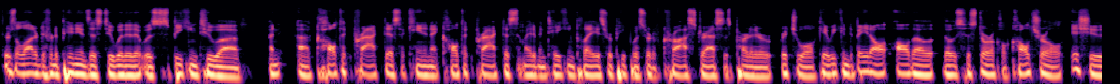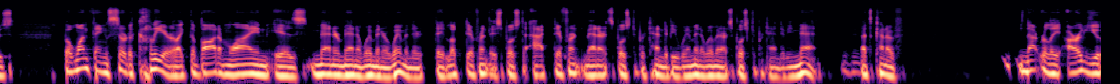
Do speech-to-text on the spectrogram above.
There's a lot of different opinions as to whether it was speaking to a an, a cultic practice, a Canaanite cultic practice that might have been taking place where people would sort of cross dress as part of their ritual. Okay, we can debate all, all the, those historical cultural issues. But one thing's sort of clear, like the bottom line is men are men and women are women. They're, they look different. They're supposed to act different. Men aren't supposed to pretend to be women and women aren't supposed to pretend to be men. Mm-hmm. That's kind of not really argue,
